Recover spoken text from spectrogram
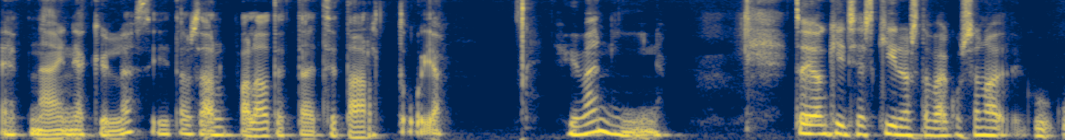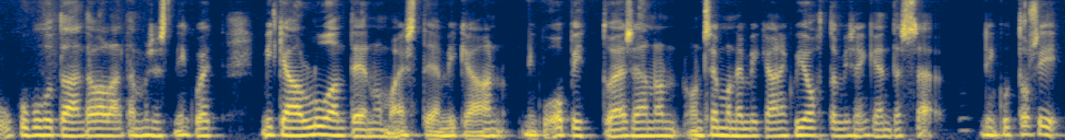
että näin ja kyllä siitä on saanut palautetta, että se tarttuu ja hyvä niin. Toi onkin itse asiassa kiinnostavaa, kun, sanoo, kun, kun puhutaan tavallaan tämmöisestä, niin kuin, että mikä on luonteenomaista ja mikä on niin kuin opittua. Ja sehän on, on semmoinen, mikä on niin kuin johtamisen kentässä niin kuin tosi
